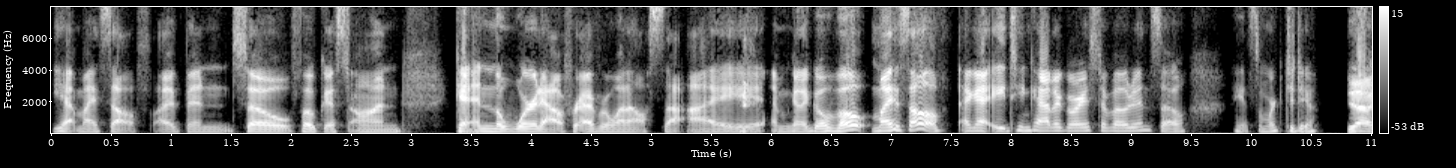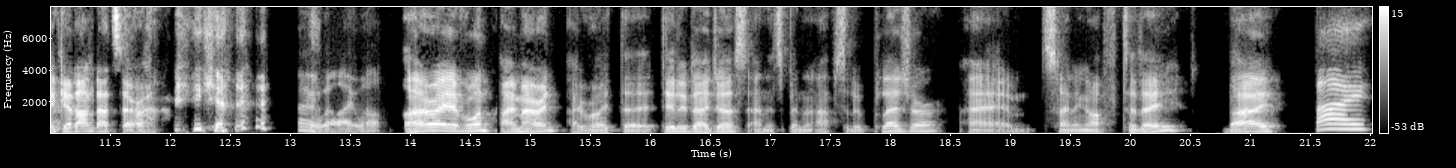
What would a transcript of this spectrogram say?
yet myself. I've been so focused on getting the word out for everyone else that I am going to go vote myself. I got 18 categories to vote in, so I got some work to do. Yeah, get on that, Sarah. yeah, I will. I will. All right, everyone. I'm Aaron. I write the Daily Digest, and it's been an absolute pleasure um, signing off today. Bye. Bye.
